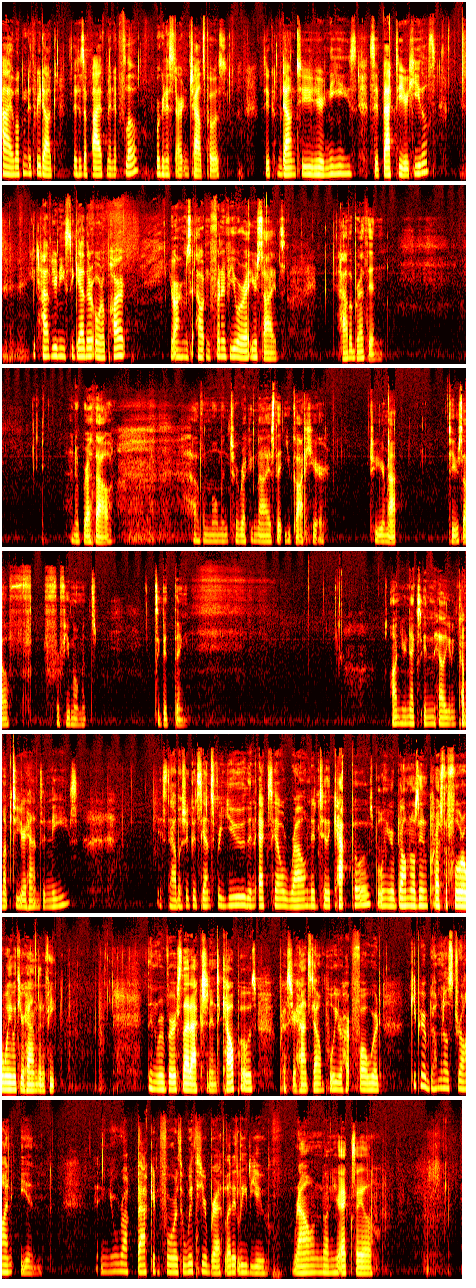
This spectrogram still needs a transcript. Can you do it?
Hi, welcome to Three Dog. This is a five minute flow. We're going to start in child's pose. So you come down to your knees, sit back to your heels. You can have your knees together or apart, your arms out in front of you or at your sides. Have a breath in and a breath out. Have a moment to recognize that you got here to your mat, to yourself for a few moments. It's a good thing. On your next inhale, you're going to come up to your hands and knees. Establish a good stance for you. Then exhale, round into the cat pose, pulling your abdominals in. Press the floor away with your hands and feet. Then reverse that action into cow pose. Press your hands down, pull your heart forward. Keep your abdominals drawn in. And you'll rock back and forth with your breath. Let it lead you. Round on your exhale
